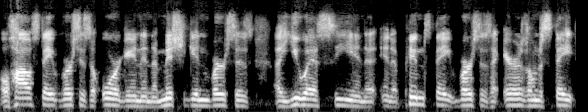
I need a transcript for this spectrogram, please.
Ohio State versus a Oregon, and a Michigan versus a USC, and a and a Penn State versus an Arizona State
